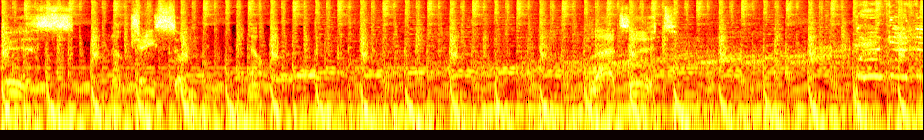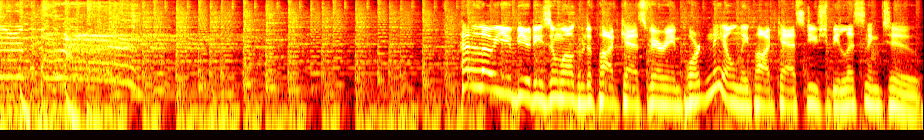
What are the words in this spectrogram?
Biss, Jason. That's it. Hello, you beauties, and welcome to Podcast Very Important, the only podcast you should be listening to.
